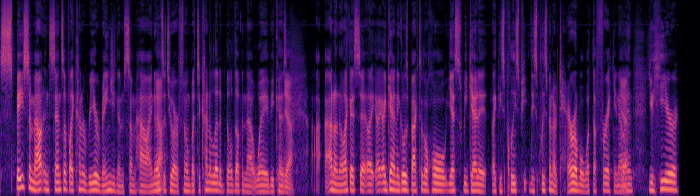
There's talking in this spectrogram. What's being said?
space them out in sense of like kind of rearranging them somehow. I know it's a two-hour film, but to kind of let it build up in that way because Yeah. I, I don't know. Like I said, like again, it goes back to the whole. Yes, we get it. Like these police, pe- these policemen are terrible. What the frick, you know? Yeah. And you hear,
